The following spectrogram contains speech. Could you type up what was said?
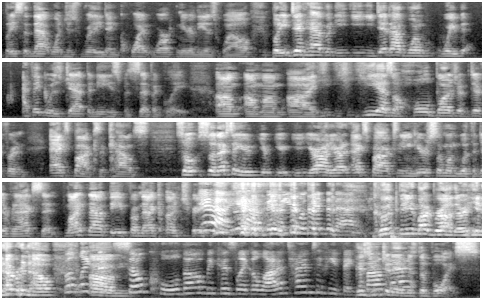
but he said that one just really didn't quite work nearly as well. But he did have he, he did have one where he, I think it was Japanese specifically. Um, um, um, uh, he, he has a whole bunch of different Xbox accounts. So so next time you're, you're, you're- on you're on Xbox and you hear someone with a different accent, might not be from that country. yeah, yeah. Maybe you look into that. Could be my brother. You never know. But like Um, that's so cool though because like a lot of times if you think His about username that, is The Voice.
